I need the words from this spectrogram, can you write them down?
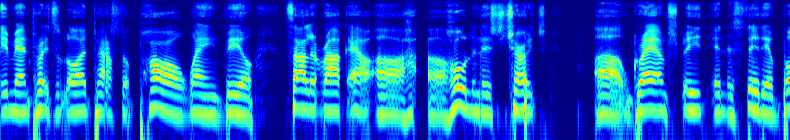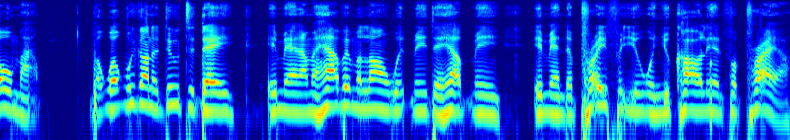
Amen. Praise the Lord. Pastor Paul Wayneville, Solid Rock uh, uh, Holiness Church, uh, Graham Street in the city of Beaumont. But what we're going to do today, amen, I'm going to have him along with me to help me, amen, to pray for you when you call in for prayer.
